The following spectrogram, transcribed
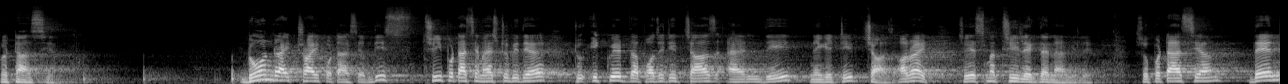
potassium don't write tripotassium this 3 potassium has to be there to equate the positive charge and the negative charge all right so यसमा 3 लेख्दैन हामीले so potassium then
